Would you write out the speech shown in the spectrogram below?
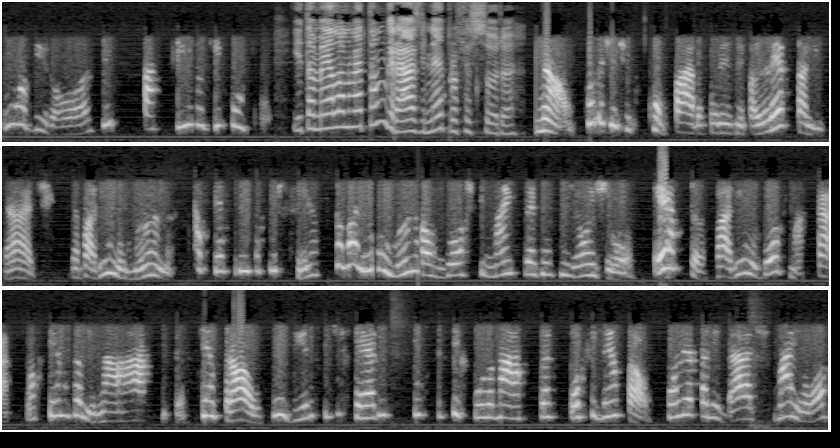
uma virose passível de controle. E também ela não é tão grave, né, professora? Não. Quando a gente compara, por exemplo, a letalidade da varíola humana, até 30%. A varíola humana causou, acho que, mais de 300 milhões de óbitos. Essa varíola dos macacos, nós temos ali na África Central um vírus que difere do que circula na África Ocidental, com letalidade maior,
